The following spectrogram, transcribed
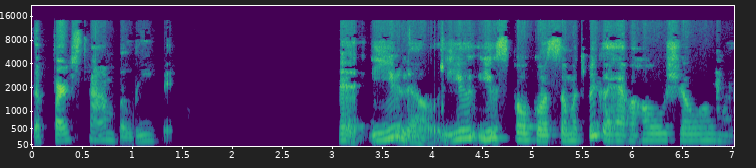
the first time, believe it. And you know, you you spoke on so much. We could have a whole show on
